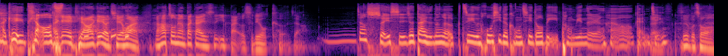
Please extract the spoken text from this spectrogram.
还可以调，还可以调，还可以有切换。然后它重量大概是一百二十六克这样。这样随时就带着那个自己呼吸的空气都比旁边的人还要干净，是不错，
